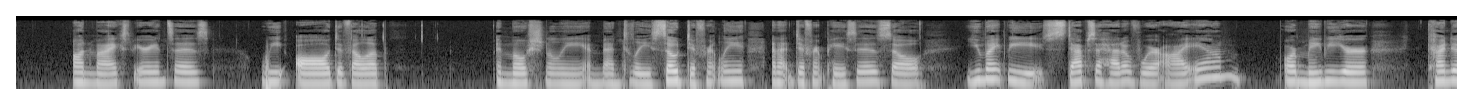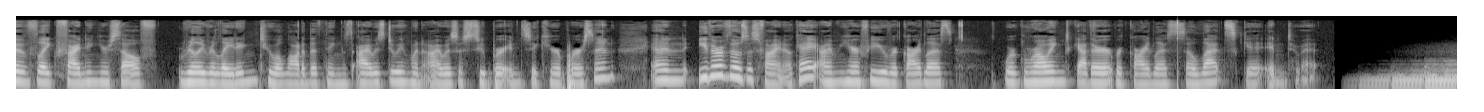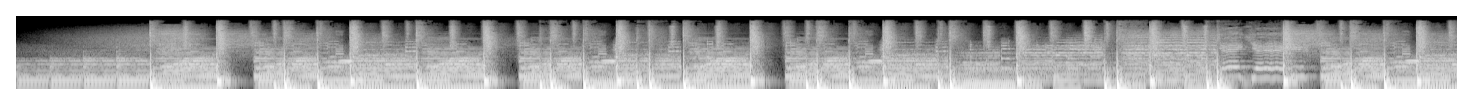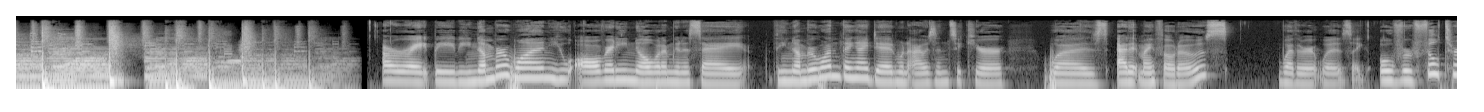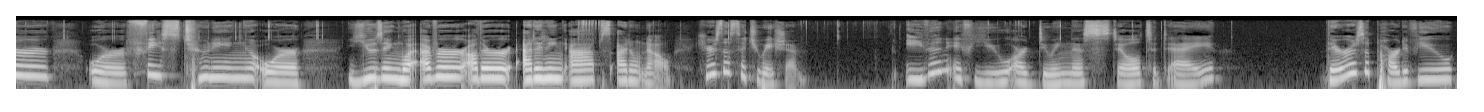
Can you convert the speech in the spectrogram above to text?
on my experiences. We all develop emotionally and mentally so differently and at different paces. So you might be steps ahead of where I am, or maybe you're kind of like finding yourself really relating to a lot of the things I was doing when I was a super insecure person. And either of those is fine, okay? I'm here for you regardless. We're growing together regardless. So let's get into it. Right, baby. Number one, you already know what I'm going to say. The number one thing I did when I was insecure was edit my photos, whether it was like over filter or face tuning or using whatever other editing apps. I don't know. Here's the situation even if you are doing this still today, there is a part of you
